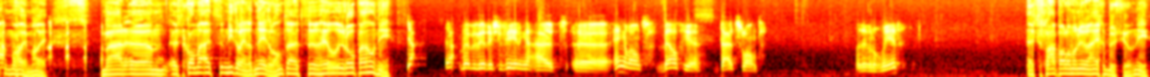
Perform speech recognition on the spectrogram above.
mooi, mooi. Maar ehm, ze komen uit, niet alleen uit Nederland, uit eh, heel Europa, of niet? Ja, ja, we hebben weer reserveringen uit eh, Engeland, België, Duitsland. Wat hebben we nog meer? En ze slapen allemaal in hun eigen busje, of niet?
